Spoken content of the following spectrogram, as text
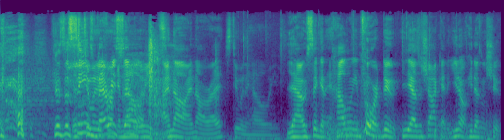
Because scene's many very similar. Halloweens. I know, I know, right? It's too many Halloween. Yeah, I was thinking Halloween four, dude. He has a shotgun. You know, he doesn't shoot.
